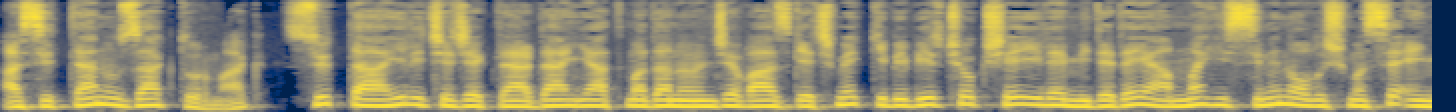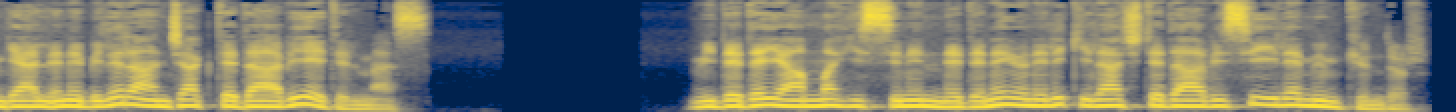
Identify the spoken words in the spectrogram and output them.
asitten uzak durmak, süt dahil içeceklerden yatmadan önce vazgeçmek gibi birçok şey ile midede yanma hissinin oluşması engellenebilir ancak tedavi edilmez. Midede yanma hissinin nedene yönelik ilaç tedavisi ile mümkündür.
